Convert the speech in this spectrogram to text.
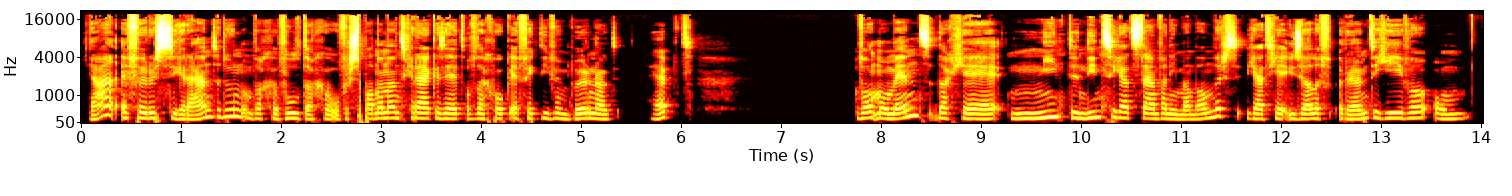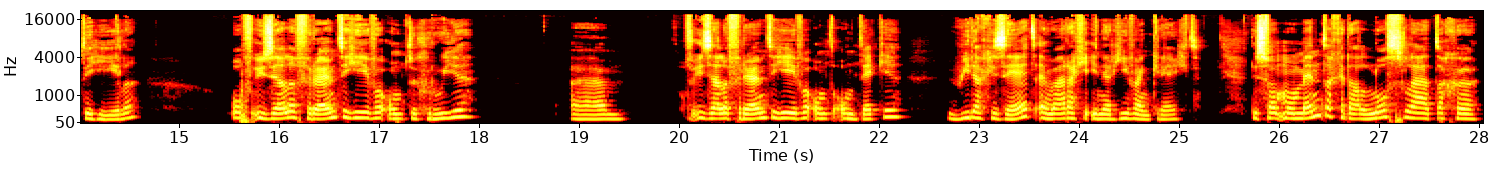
ja, even rustiger aan te doen, omdat je voelt dat je overspannen aan het geraken bent of dat je ook effectief een burn-out hebt. van het moment dat jij niet ten dienste gaat staan van iemand anders, gaat jij jezelf ruimte geven om te helen. Of jezelf ruimte geven om te groeien. Ehm, of jezelf ruimte geven om te ontdekken wie dat je zijt en waar dat je energie van krijgt. Dus van het moment dat je dat loslaat, dat je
